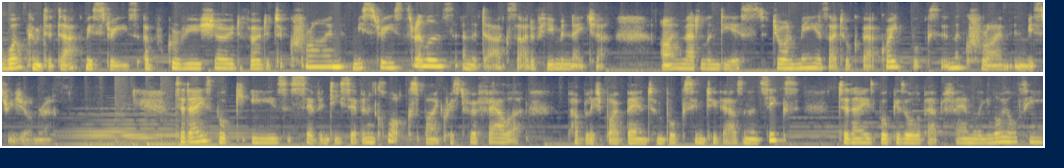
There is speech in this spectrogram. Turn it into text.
Welcome to Dark Mysteries, a book review show devoted to crime, mysteries, thrillers, and the dark side of human nature. I'm Madeline Diest. Join me as I talk about great books in the crime and mystery genre. Today's book is 77 Clocks by Christopher Fowler, published by Bantam Books in 2006. Today's book is all about family loyalty,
